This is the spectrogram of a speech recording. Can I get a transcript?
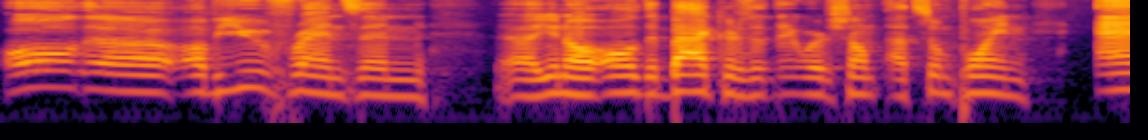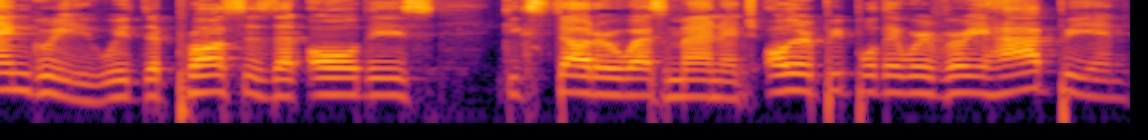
all the of you friends and uh, you know all the backers that they were some at some point angry with the process that all this Kickstarter was managed. Other people they were very happy and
